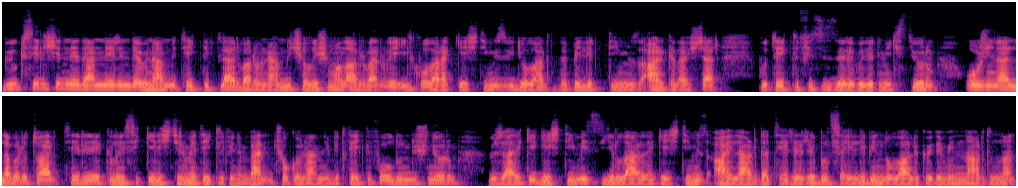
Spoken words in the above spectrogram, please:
Bu yükselişin nedenlerinde önemli teklifler var, önemli çalışmalar var ve ilk olarak geçtiğimiz videolarda da belirttiğimiz arkadaşlar bu teklifi sizlere belirtmek istiyorum. Orijinal laboratuvar TR klasik geliştirme teklifinin ben çok önemli bir teklif olduğunu düşünüyorum. Özellikle geçtiğimiz yıllarda, geçtiğimiz aylarda TR Rebels'a 50 bin dolarlık ödemenin ardından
